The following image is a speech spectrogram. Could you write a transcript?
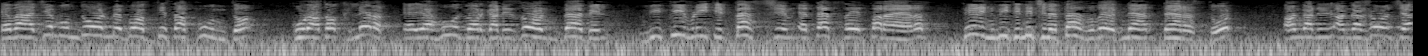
Edhe atje mundohen me bo disa punë, kur ato klerët e jehudëve organizohen në Bebil, prej vitit 580 para erës, deri në vitin 150 të erës ton, angazhohen që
